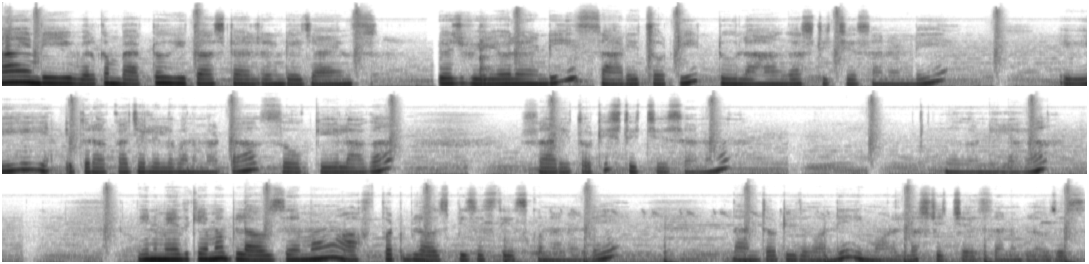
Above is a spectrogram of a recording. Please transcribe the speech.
హాయ్ అండి welcome back to Geetha tailoring designs. ఈరోజు వీడియోలో అండి శారీ తోటి టూ లహంగా స్టిచ్ చేశానండి. ఇవి ఇద్దరు అక్కజల్లులు అనమాట సో ఒకేలాగా శారీ తోటి స్టిచ్ చేశాను. ఇదిగోండి ఇలాగా. దీని మీదకేమో బ్లౌజ్ ఏమో హాఫ్ పట్ బ్లౌజ్ పీసెస్ తీసుకున్నానండి. దాంతో ఇదిగోండి ఈ మోడల్లో స్టిచ్ చేశాను బ్లౌజెస్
